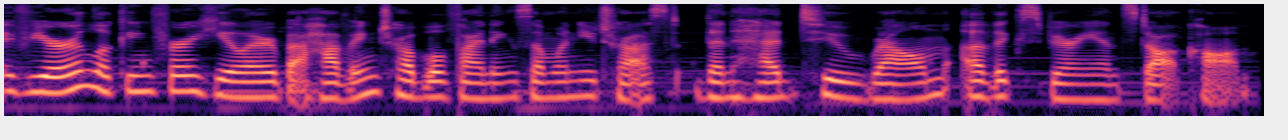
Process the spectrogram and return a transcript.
If you're looking for a healer but having trouble finding someone you trust, then head to realmofexperience.com.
